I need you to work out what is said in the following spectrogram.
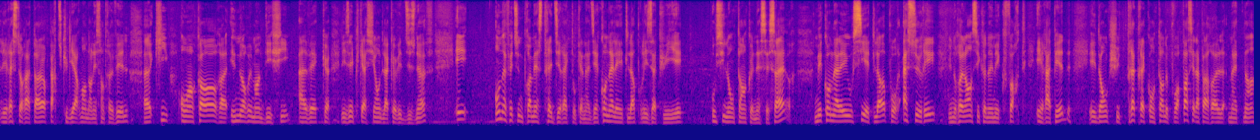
les restaurateurs, particulièrement dans les centres-villes, qui ont encore énormément de défis avec les implications de la COVID-19. Et on a fait une promesse très directe aux Canadiens qu'on allait être là pour les appuyer aussi longtemps que nécessaire mais qu'on allait aussi être là pour assurer une relance économique forte et rapide. Et donc, je suis très, très content de pouvoir passer la parole maintenant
